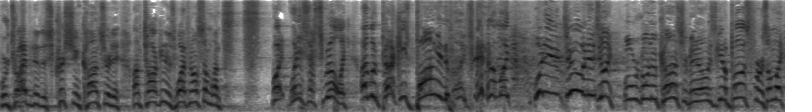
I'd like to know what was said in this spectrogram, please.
we're driving to this Christian concert, and I'm talking to his wife, and all of a sudden I'm, what, what does that smell? Like, I look back, he's bonging in my van. I'm like, what are you doing? He's like, well, we're going to a concert, man. I always get a buzz first. I'm like,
